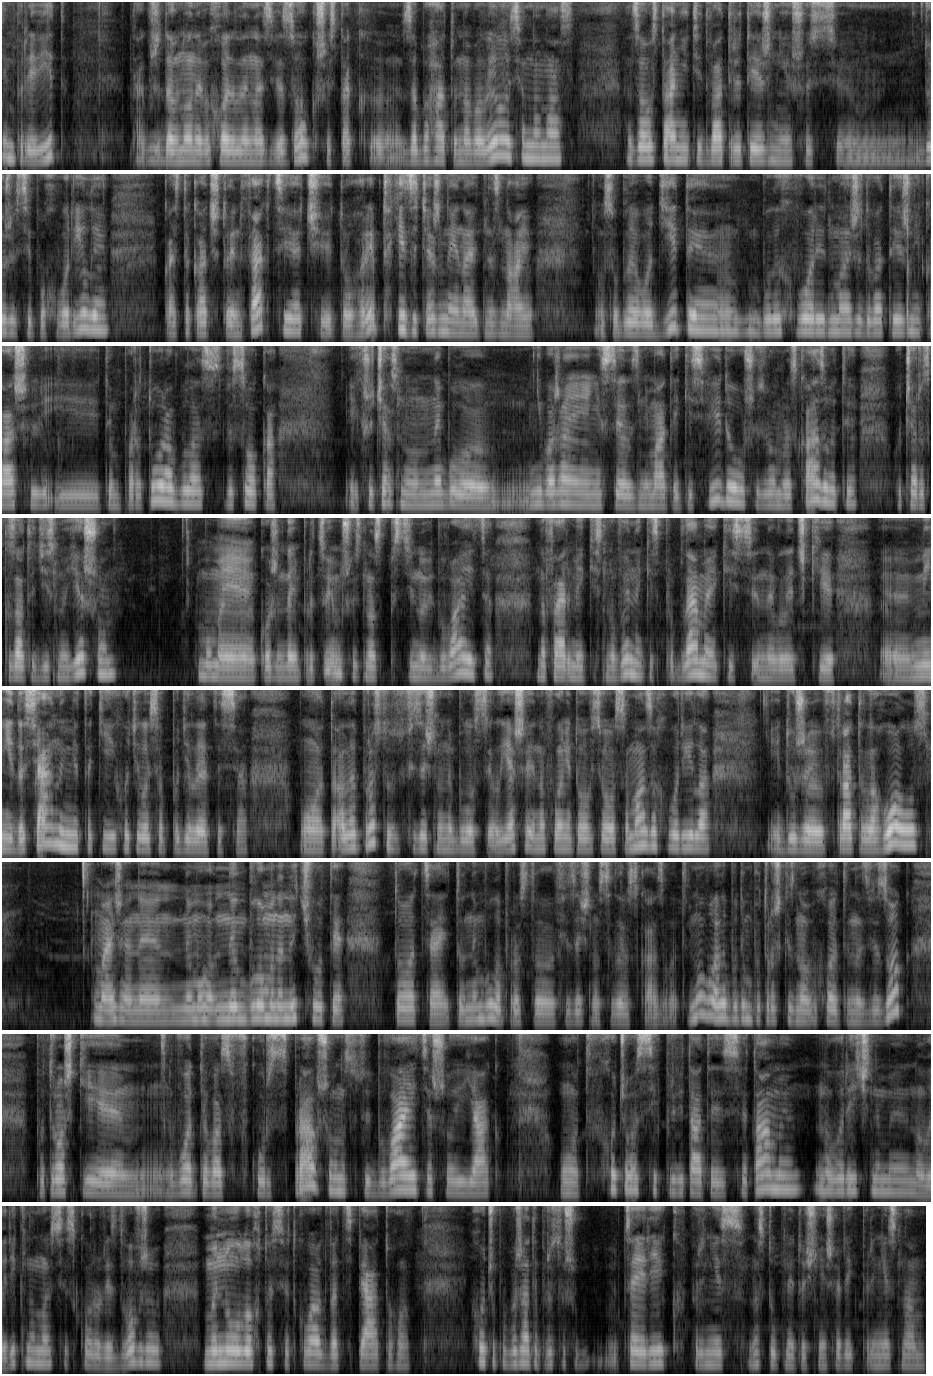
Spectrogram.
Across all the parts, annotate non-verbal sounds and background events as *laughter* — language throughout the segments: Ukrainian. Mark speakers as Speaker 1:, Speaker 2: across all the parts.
Speaker 1: Всім привіт! Так вже давно не виходили на зв'язок, щось так е, забагато навалилося на нас за останні ті 2-3 тижні. Щось ем, дуже всі похворіли. Якась така чи то інфекція, чи то грип *laughs* такий затяжний, навіть не знаю. Особливо діти були хворі майже 2 тижні, кашель і температура була висока. Якщо чесно, не було ні бажання, ні сил знімати якісь відео, щось вам розказувати. Хоча розказати дійсно є що. Бо ми кожен день працюємо, щось у нас постійно відбувається на фермі, якісь новини, якісь проблеми, якісь невеличкі е, міні-досягнення такі, хотілося б поділитися. От, але просто фізично не було сил. Я ще на фоні того всього сама захворіла і дуже втратила голос. Майже не, не, мог, не було мене не чути. То цей, то не було просто фізично сили розказувати. Ну, але будемо потрошки знову виходити на зв'язок, потрошки вводити вас в курс справ, що у нас тут відбувається, що і як. От, хочу вас всіх привітати з святами новорічними. Новий рік на носі, скоро Різдво вже минуло, хто святкував 25-го. Хочу побажати просто, щоб цей рік приніс, наступний точніше рік приніс нам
